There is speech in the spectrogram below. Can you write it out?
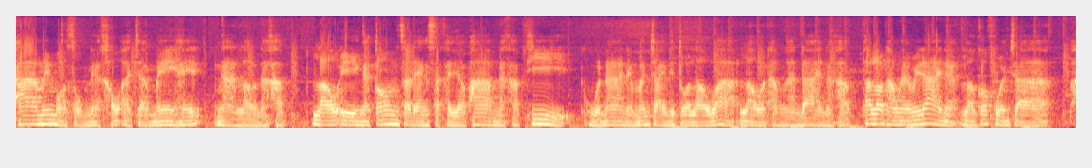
ถ้าไม่เหมาะสมเนี่ยเขาอาจจะไม่ให้งานเรานะครับ เราเองต้องแสดงศักยภาพนะครับที่หัวหน้าเนี่ยมั่นใจในตัวเราว่าเราทำงานได้นะครับ ถ้าเราทำงานไม่ได้เนี่ยเราก็ควรจะไป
